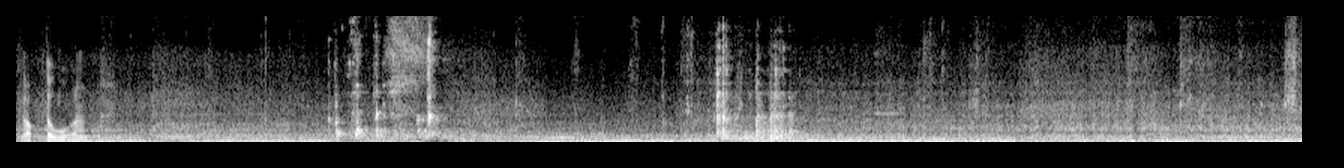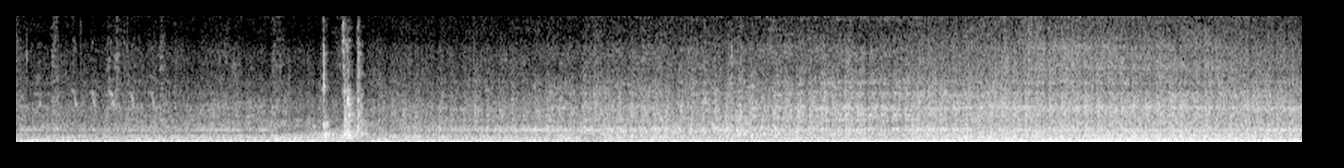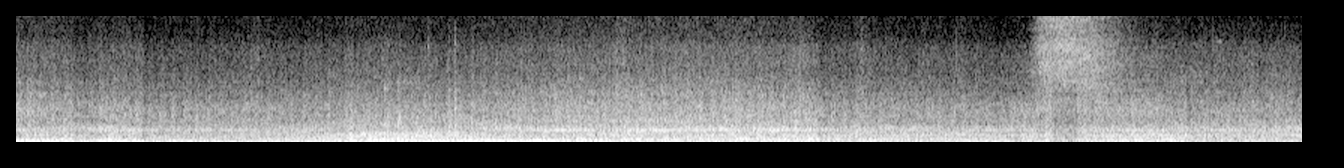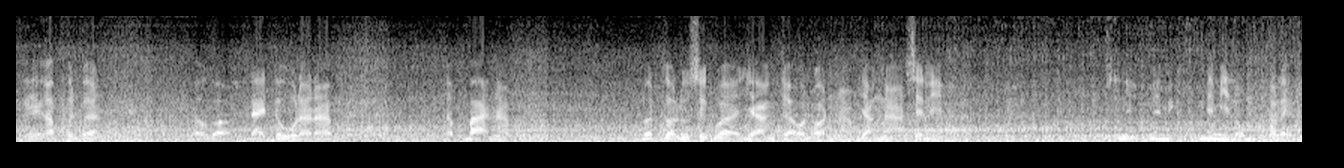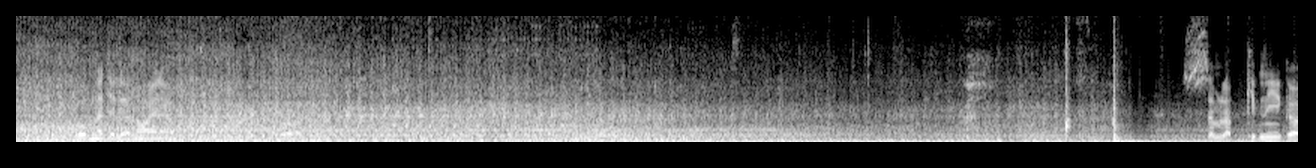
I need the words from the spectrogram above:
ล็อกตู้นะ ตู้แล้วนะครับกลับบ้านนะครับ รถก็รู้สึกว่ายางจะอ่อนๆนะครับยางหน้าเส้นนี้เส้นนี้ไม่มีไม่มีลมเท่าไหร่ลมน่าจะเหลือน้อยนะครับสำหรับคลิปนี้ก็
